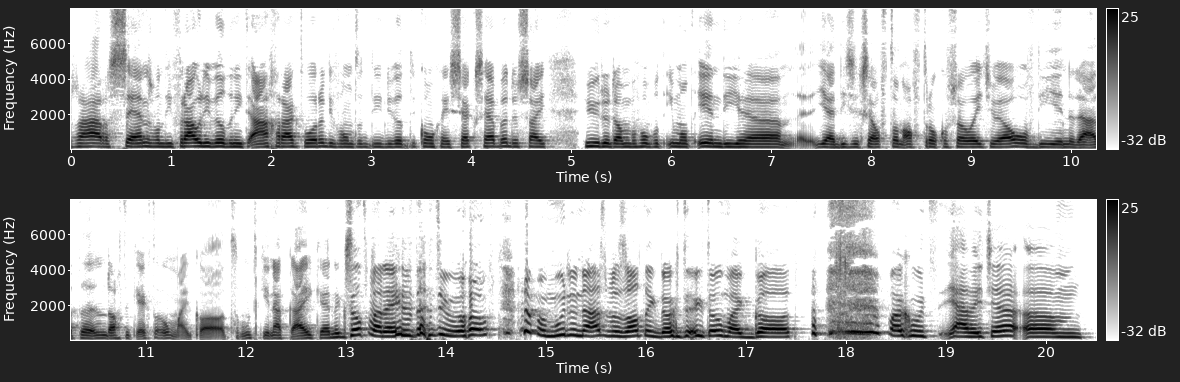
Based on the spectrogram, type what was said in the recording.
rare scènes. Want die vrouw die wilde niet aangeraakt worden. Die, vond, die, die, die kon geen seks hebben. Dus zij huurde dan bijvoorbeeld iemand in die, uh, ja, die zichzelf dan aftrok of zo, weet je wel. Of die inderdaad. En dan dacht ik echt, oh my god, moet ik hier naar kijken. En ik zat maar de hele tijd in mijn hoofd. En mijn moeder naast me zat. Ik dacht echt, oh my god. maar goed, ja, weet je. Um,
